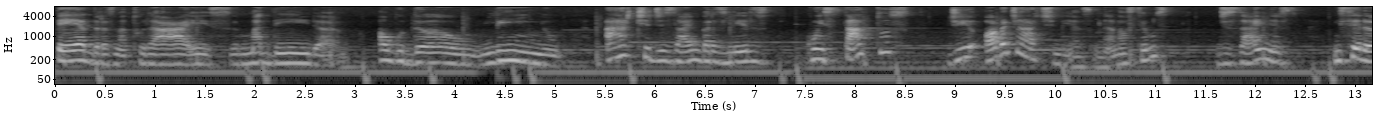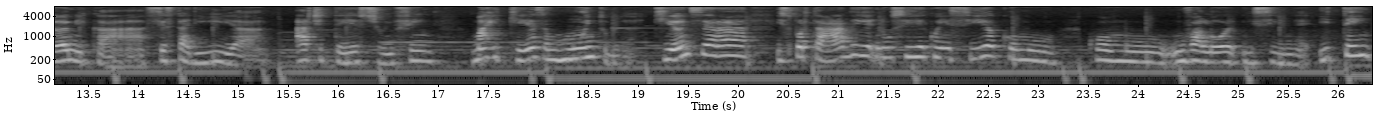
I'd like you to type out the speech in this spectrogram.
pedras naturais, madeira, algodão, linho, arte e design brasileiros com status de obra de arte mesmo, né? Nós temos designers em cerâmica, cestaria, arte têxtil, enfim, uma riqueza muito grande, que antes era exportada e não se reconhecia como como um valor em si, né? E tem,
